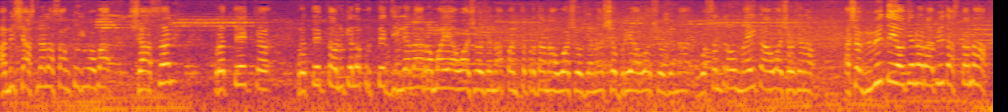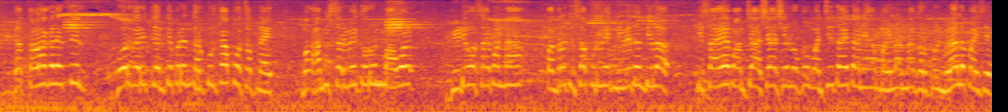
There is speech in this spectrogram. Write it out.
आम्ही शासनाला सांगतो की बाबा शासन प्रत्येक प्रत्येक तालुक्याला प्रत्येक जिल्ह्याला रमाई आवास योजना पंतप्रधान आवास योजना शबरी आवास योजना वसंतराव नाईक आवास योजना अशा विविध योजना राबवित असताना या तळागाळ्यातील गोरगरीब जनतेपर्यंत घरकुल का पोहोचत नाहीत? मग आम्ही सर्वे करून मावळ बी डी ओ साहेबांना पंधरा दिवसापूर्वी एक निवेदन दिलं की साहेब आमच्या असे असे लोक वंचित आहेत आणि या महिलांना घरकुल मिळालं पाहिजे.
